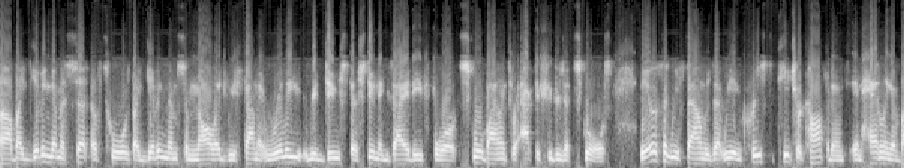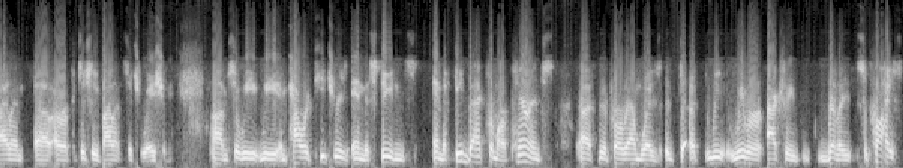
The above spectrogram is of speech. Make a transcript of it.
uh, by giving them a set of tools, by giving them some knowledge, we found that really reduced their student anxiety for school violence or active shooters at schools. The other thing we found was that we increased teacher confidence in handling a violent uh, or a potentially violent situation. Um, so we, we empowered teachers and the students, and the feedback from our parents uh, through the program was uh, we we were actually really surprised.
